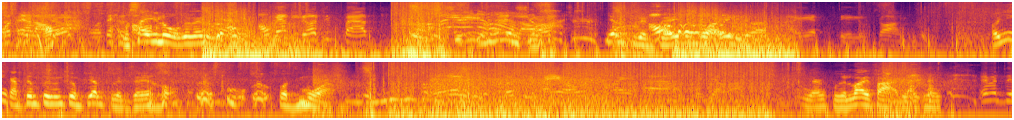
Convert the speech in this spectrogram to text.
หมดแต่เราหมดแต่กูเราใส่ลูกเลยไหมเนี่ยเอาแม่งเหลือสิบแปด เหรอเยี่ยมเปลี่ยนเซยจังหวะไม่ดีวะไอ้เงี้ยตีกล้องเขายิงกันตึมตึมตึมเปลี่ยนเปลี่ยนเซยเขากดหมวกเอ้ยรถตีไม่เขาไม่อ่าปืนเดียววะยังปืนลอยฝ่าดิยังเอ้ยมันตี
